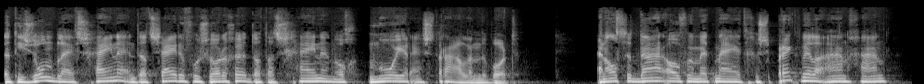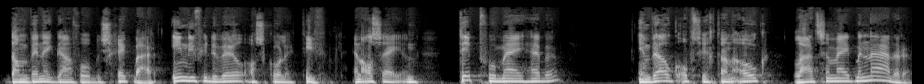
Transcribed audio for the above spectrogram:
dat die zon blijft schijnen en dat zij ervoor zorgen... dat dat schijnen nog mooier en stralender wordt. En als ze daarover met mij het gesprek willen aangaan... dan ben ik daarvoor beschikbaar, individueel als collectief. En als zij een tip voor mij hebben, in welk opzicht dan ook... laat ze mij benaderen.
